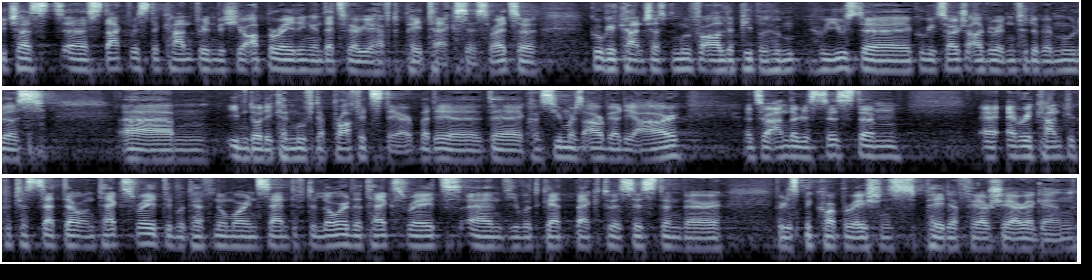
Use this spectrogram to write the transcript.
you're just uh, stuck with the country in which you're operating, and that's where you have to pay taxes, right? So Google can't just move all the people who, who use the Google search algorithm to the Bermudas, um, even though they can move their profits there. But the, the consumers are where they are. And so under the system, uh, every country could just set their own tax rate. They would have no more incentive to lower the tax rates, and you would get back to a system where, where these big corporations pay their fair share again.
